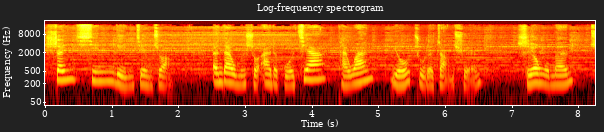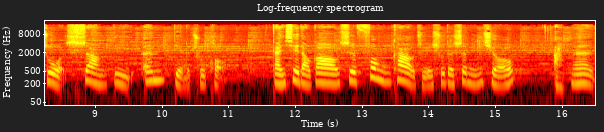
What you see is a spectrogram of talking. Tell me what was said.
身心灵健壮，恩待我们所爱的国家台湾有主的掌权，使用我们。做上帝恩典的出口，感谢祷告是奉靠主耶稣的圣名求，阿门。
